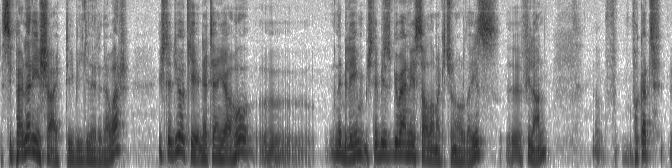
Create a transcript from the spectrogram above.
siperler inşa ettiği bilgileri de var. İşte diyor ki Netanyahu e, ne bileyim işte biz güvenliği sağlamak için oradayız e, filan. Fakat e,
